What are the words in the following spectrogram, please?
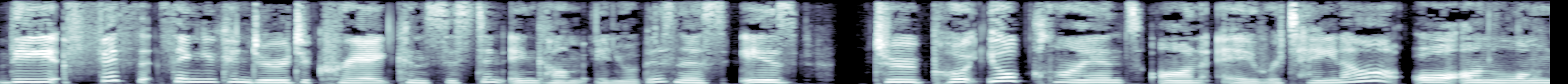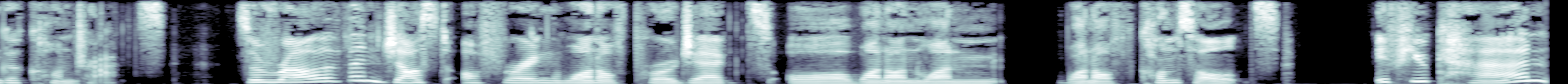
The fifth thing you can do to create consistent income in your business is to put your clients on a retainer or on longer contracts. So rather than just offering one-off projects or one-on-one, one-off consults, if you can,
